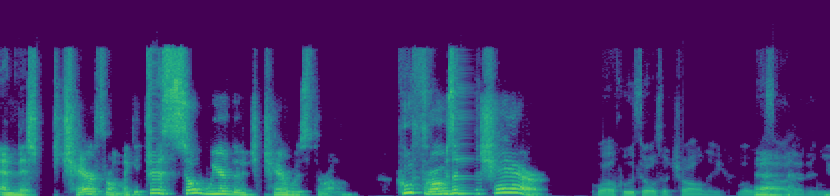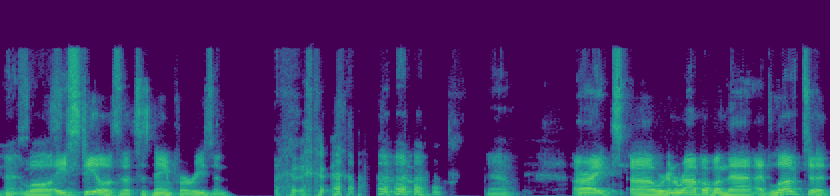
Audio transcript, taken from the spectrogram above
and this chair thrown. Like it's just so weird that a chair was thrown. Who throws a chair? Well, who throws a trolley? Well, we Yeah. saw that in Uh, UFC. well, so- Ace Steels, that's his name for a reason. Yeah. All right. Uh, we're going to wrap up on that. I'd love to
